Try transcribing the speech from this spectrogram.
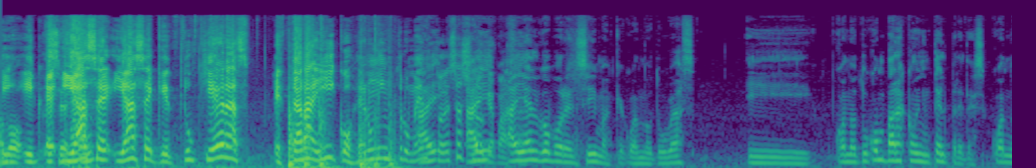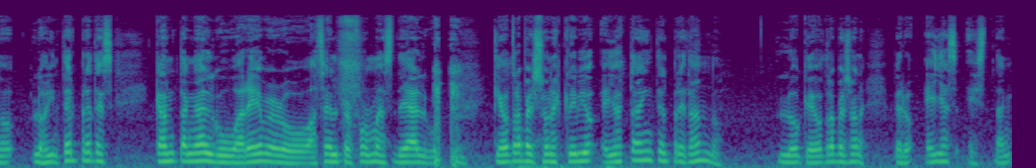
y, hace, y hace que tú quieras estar ahí, coger un instrumento. Eso es lo que pasa. Hay algo por encima que cuando tú vas y cuando tú comparas con intérpretes, cuando los intérpretes cantan algo, whatever, o hacen el performance de algo que otra persona escribió, ellos están interpretando lo que otra persona, pero ellas están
